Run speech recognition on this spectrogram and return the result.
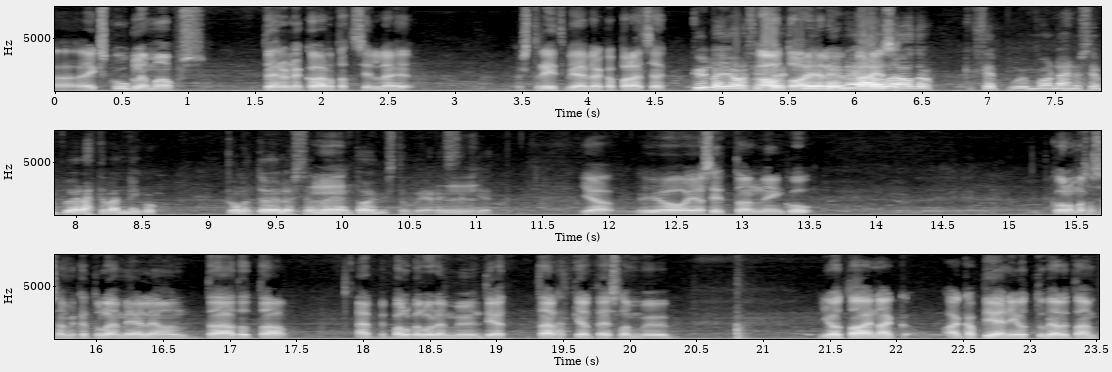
äh, eikö Google Maps tehnyt ne kartat silleen Street View aika paljon, että se Kyllä joo, siis auto se, ympärissä. Auto, se, mä oon nähnyt sen pyörähtävän niin kuin tuolla Töölössä mm. meidän toimiston vieressäkin. Mm. Että. Ja, joo, ja sitten on niin kuin, kolmas asia, mikä tulee mieleen, on tämä tota, appipalveluiden myynti. Et tällä hetkellä Tesla myy jotain aika, aika pieni juttu vielä, jotain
